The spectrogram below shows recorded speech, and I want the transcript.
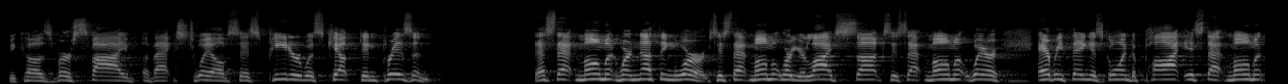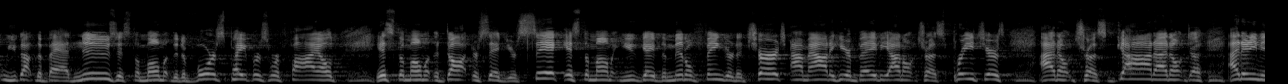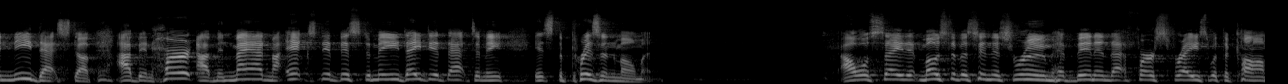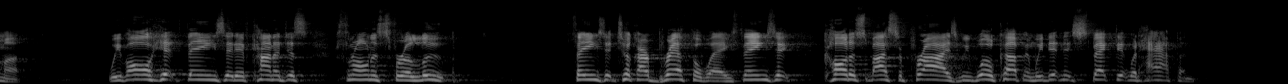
Because verse 5 of Acts 12 says, Peter was kept in prison. That's that moment where nothing works. It's that moment where your life sucks. It's that moment where everything is going to pot. It's that moment you got the bad news. It's the moment the divorce papers were filed. It's the moment the doctor said you're sick. It's the moment you gave the middle finger to church. I'm out of here, baby. I don't trust preachers. I don't trust God. I don't I don't even need that stuff. I've been hurt. I've been mad. My ex did this to me. They did that to me. It's the prison moment. I will say that most of us in this room have been in that first phrase with the comma. We've all hit things that have kind of just thrown us for a loop, things that took our breath away, things that caught us by surprise. We woke up and we didn't expect it would happen.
